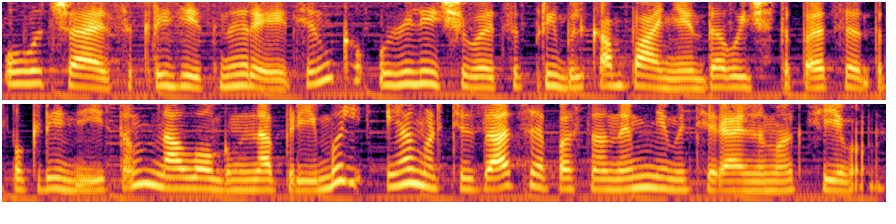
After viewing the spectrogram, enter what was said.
Улучшается кредитный рейтинг, увеличивается прибыль компании до вычета процента по кредитам, налогам на прибыль и амортизация по основным нематериальным активам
